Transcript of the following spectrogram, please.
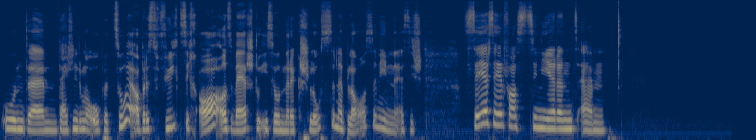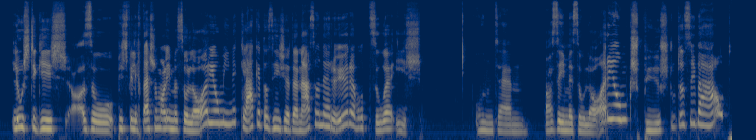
und ähm, der ist nicht einmal oben zu, aber es fühlt sich an, als wärst du in so einer geschlossenen Blase drin. Es ist sehr, sehr faszinierend. Ähm, lustig ist, also bist vielleicht auch schon mal in einem Solarium hineingelegen, das ist ja dann auch so eine Röhre, die zu ist. Und ähm, also im Solarium spürst du das überhaupt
